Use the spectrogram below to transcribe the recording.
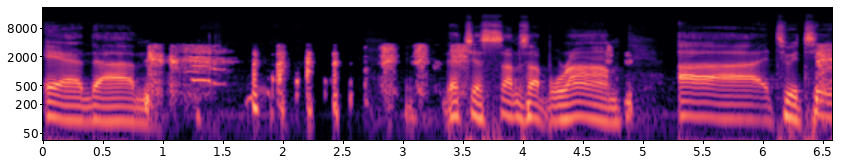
and um, that just sums up Rahm. Uh, to a T,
